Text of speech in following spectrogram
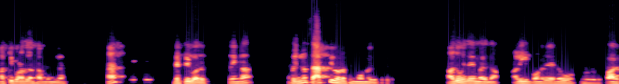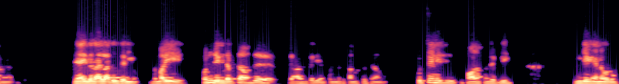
மக்கி போனதெல்லாம் சாப்பிடுங்களா ஆ டெட்ரிவாரஸ் சரிங்களா அப்போ இன்னும் சாப்டிவாரஸ் மூணு இருக்கு அதுவும் இதே மாதிரி தான் அழுகி போனதே ஏதோ ஒரு பாருங்க ஏன் இதெல்லாம் எல்லாத்துக்கும் தெரியும்? இந்த மாதிரி கொஞ்சம் இன்டெப்தா வந்து யாருக்கும் தெரியும் கொஞ்சம் கன்ஃபியூஷன் ஆகும். குச்சேனி ஃபாரஸ்ட் வந்து எப்படி? இங்கே என்ன வரும்?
